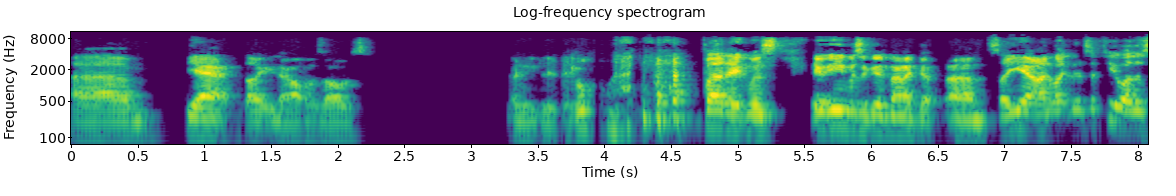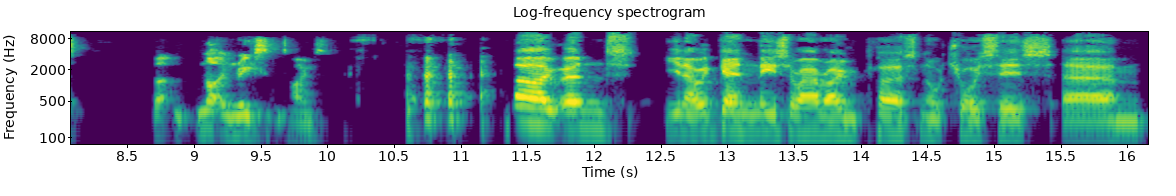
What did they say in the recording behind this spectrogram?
Um, yeah, like, you know, I was, I was only little, but it was, it, he was a good manager. Um, so yeah, I like, there's a few others but not in recent times. no, and you know, again, these are our own personal choices. Um,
